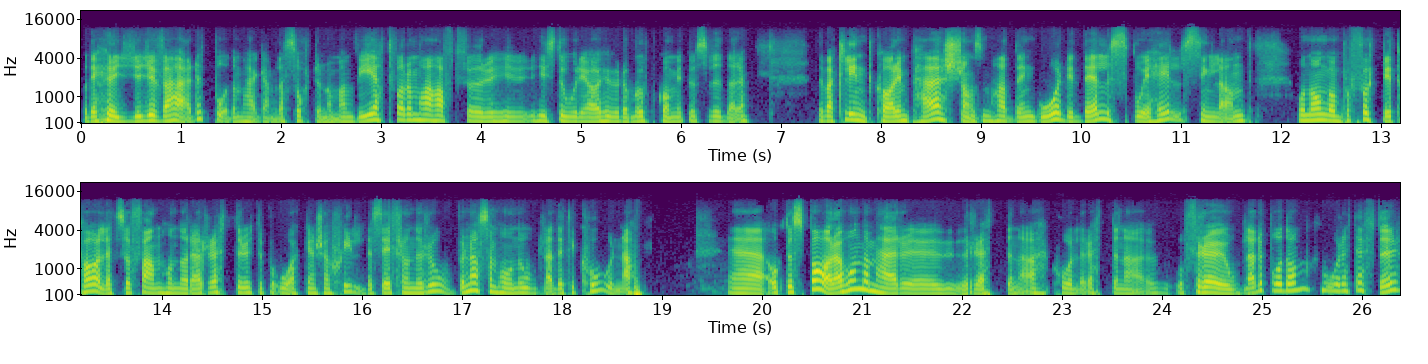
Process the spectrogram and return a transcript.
Och det höjer ju värdet på de här gamla sorterna om man vet vad de har haft för historia och hur de har uppkommit och så vidare. Det var Klint-Karin Persson som hade en gård i Delsbo i Hälsingland och någon gång på 40-talet så fann hon några rötter ute på åkern som skilde sig från rovorna som hon odlade till korna. Eh, och då sparade hon de här eh, rötterna, kålrötterna och fröodlade på dem året efter.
